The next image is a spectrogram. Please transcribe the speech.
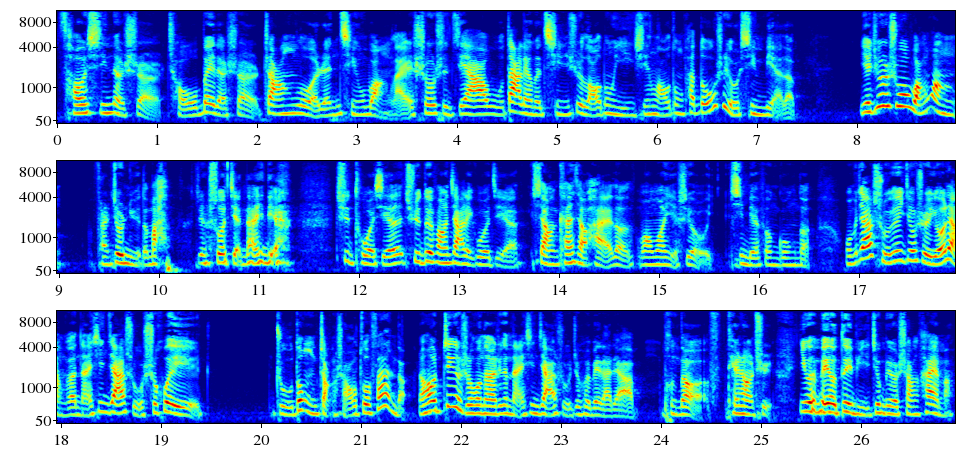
操心的事儿、筹备的事儿、张罗人情往来、收拾家务，大量的情绪劳动、隐形劳动，它都是有性别的。也就是说，往往反正就是女的嘛，就说简单一点，去妥协去对方家里过节，想看小孩的，往往也是有性别分工的。我们家属于就是有两个男性家属是会主动掌勺做饭的，然后这个时候呢，这个男性家属就会被大家捧到天上去，因为没有对比就没有伤害嘛，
